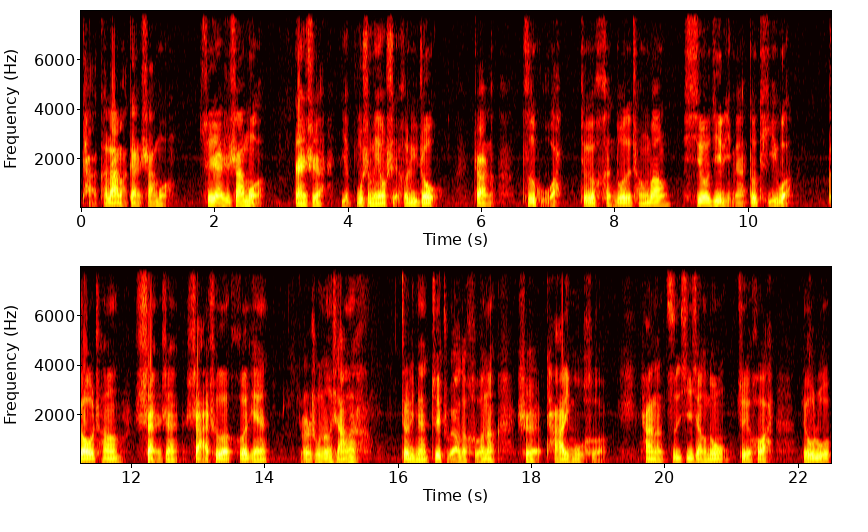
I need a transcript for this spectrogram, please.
塔克拉玛干沙漠，虽然是沙漠，但是也不是没有水和绿洲。这儿呢，自古啊就有很多的城邦，《西游记》里面都提过高昌、鄯善、莎车、和田，耳熟能详啊。这里面最主要的河呢是塔里木河，它呢自西向东，最后啊流入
